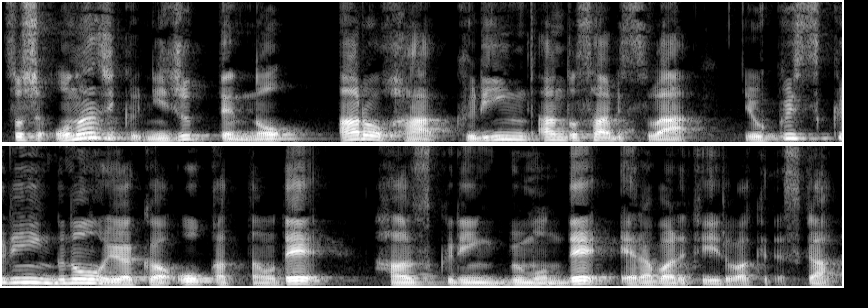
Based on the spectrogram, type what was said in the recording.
そして同じく20点のアロハクリーンサービスは浴室クリーニングの予約が多かったのでハウスクリーニング部門で選ばれているわけですが、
